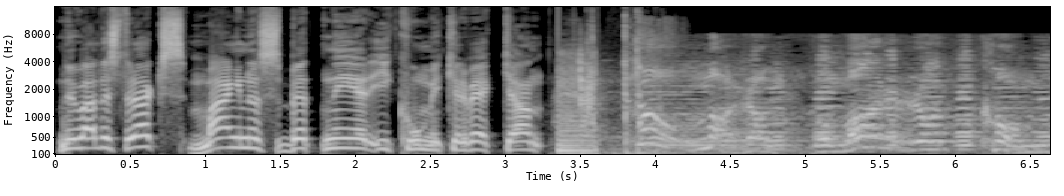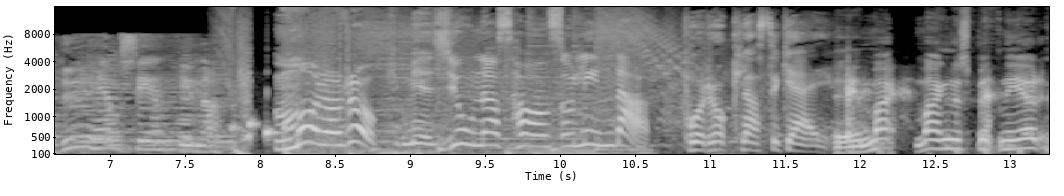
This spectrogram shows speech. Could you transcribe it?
Nu alldeles strax, Magnus Bettner i Komikerveckan. Morgon, god morgon Kom du hem sent i natt Morgonrock med Jonas, Hans och Linda på Rockklassiker. Eh, Ma- Magnus Bettner,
